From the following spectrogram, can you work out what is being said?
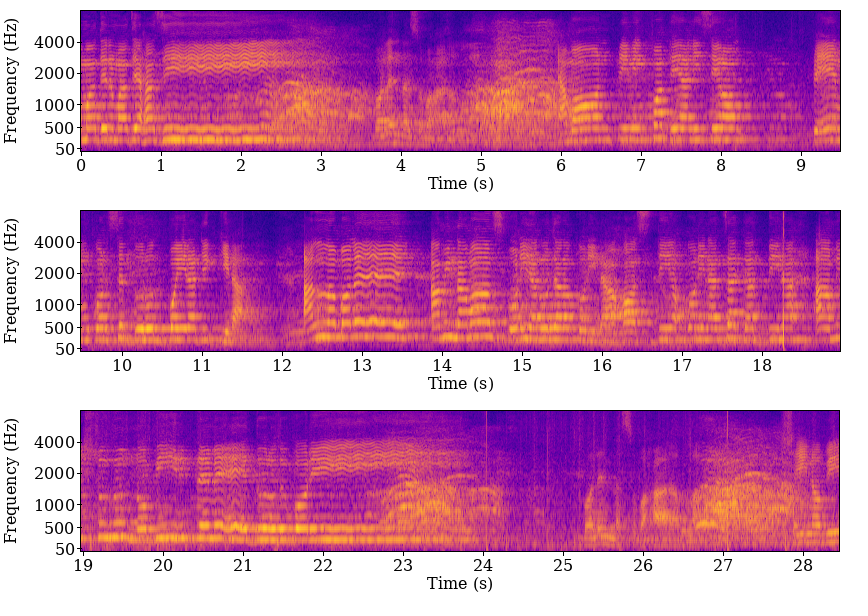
আমাদের মাঝে হাজির। বলেন না সুবহানাল্লাহ। এমন প্রেমিক পথে আলী সেরম প্রেম করছে, দুরুদ পয়রা ঠিক কিনা? আল্লাহ বলে, আমি নামাজ পড়ি না, রোজা করি না, হজ দিয়ে করি না জাকাত দিই না, আমি শুধু নবীর প্রেমে দুরুদ পড়ি। বলেন না সুবাহার আল্লাহ সেই নবী,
